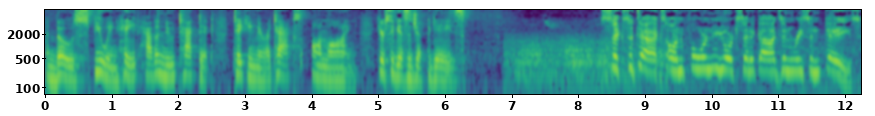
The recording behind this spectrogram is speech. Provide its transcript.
And those spewing hate have a new tactic, taking their attacks online. Here's CBS's Jeff Pegues. Six attacks on four New York synagogues in recent days.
